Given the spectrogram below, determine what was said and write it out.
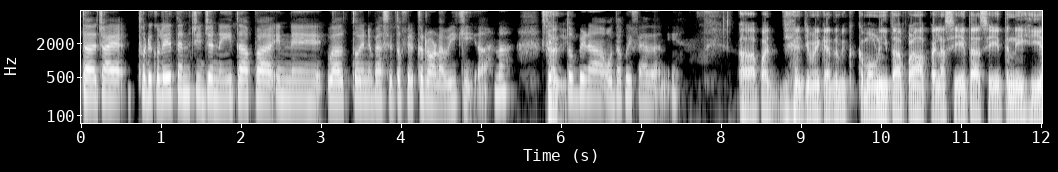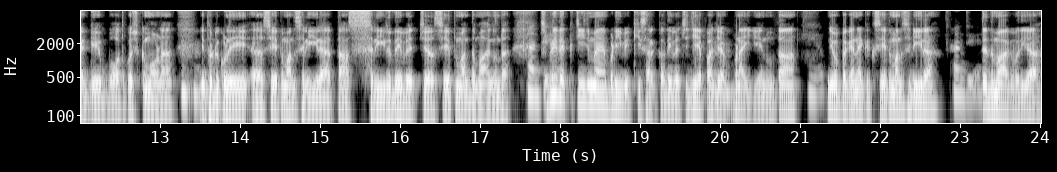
ਤਾਂ ਚਾਹੇ ਤੁਹਾਡੇ ਕੋਲ ਇਹ ਤਿੰਨ ਚੀਜ਼ਾਂ ਨਹੀਂ ਤਾਂ ਆਪਾਂ ਇੰਨੇ ਵੈਲਥ ਤੋਂ ਇੰਨੇ ਪੈਸੇ ਤੋਂ ਫਿਰ ਕਰਾਉਣਾ ਵੀ ਕੀ ਆ ਹਨਾ? ਸਿਰ ਤੋਂ ਬਿਨਾ ਉਹਦਾ ਕੋਈ ਫਾਇਦਾ ਨਹੀਂ। ਆਪਾਂ ਜਿ- ਜਿਵੇਂ ਕਹਿੰਦੇ ਵੀ ਕਮਾਉਣੀ ਤਾਂ ਆਪਾਂ ਪਹਿਲਾਂ ਸਿਹਤ ਆ ਸਿਹਤ ਨੇ ਹੀ ਅੱਗੇ ਬਹੁਤ ਕੁਝ ਕਮਾਉਣਾ। ਜੇ ਤੁਹਾਡੇ ਕੋਲੇ ਸਿਹਤਮੰਦ ਸਰੀਰ ਆ ਤਾਂ ਸਰੀਰ ਦੇ ਵਿੱਚ ਸਿਹਤਮੰਦ ਦਿਮਾਗ ਹੁੰਦਾ। ਸੁਪਰੀਤ ਇੱਕ ਚੀਜ਼ ਮੈਂ ਬੜੀ ਵੇਖੀ ਸਰਕਲ ਦੇ ਵਿੱਚ ਜੇ ਆਪਾਂ ਜੇ ਬਣਾਈਏ ਇਹਨੂੰ ਤਾਂ. ਜਿਵੇਂ ਆਪਾਂ ਕਹਿੰਦੇ ਇੱਕ ਸਿਹਤਮੰਦ ਸਰੀਰ ਆ ਹਾਂਜੀ। ਤੇ ਦਿਮਾਗ ਵਧੀਆ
